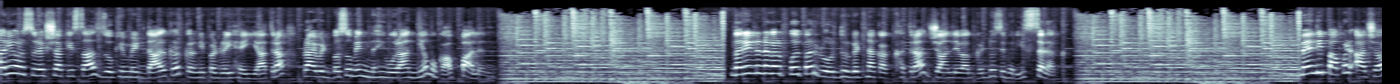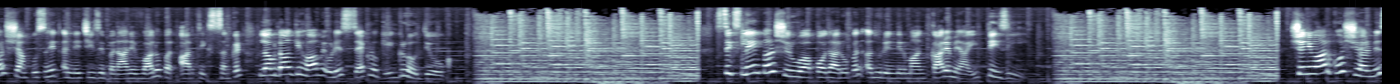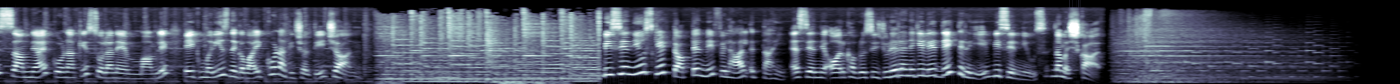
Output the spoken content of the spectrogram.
ज़िम्मेदारी और सुरक्षा के साथ जोखिम में डालकर करनी पड़ रही है यात्रा। प्राइवेट बसों में नहीं हो रहा नियमों का पालन। नरेंद्र नगर पुल पर रोड दुर्घटना का खतरा, जानलेवा गड्ढों से भरी सड़क। मेहंदी पापड़, आचार, शैम्पू सहित अन्य चीज़ें बनाने वालों पर आर्थिक संकट। लॉकडाउन की हवा में उड़े सैकड़ों के गृह उद्योग। पर शुरू हुआ पौधारोपण अधूरे निर्माण कार्य में आई तेज़ी। शनिवार को शहर में सामने आए कोरोना के 16 नए मामले, एक मरीज़ ने गवाई कोरोना के चलते जान। बीसीएन न्यूज़ के टॉप टेन में फ़िलहाल इतना ही। ऐसे अन्य और खबरों से जुड़े रहने के लिए देखते रहिए बीसीएन न्यूज़ नमस्कार।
